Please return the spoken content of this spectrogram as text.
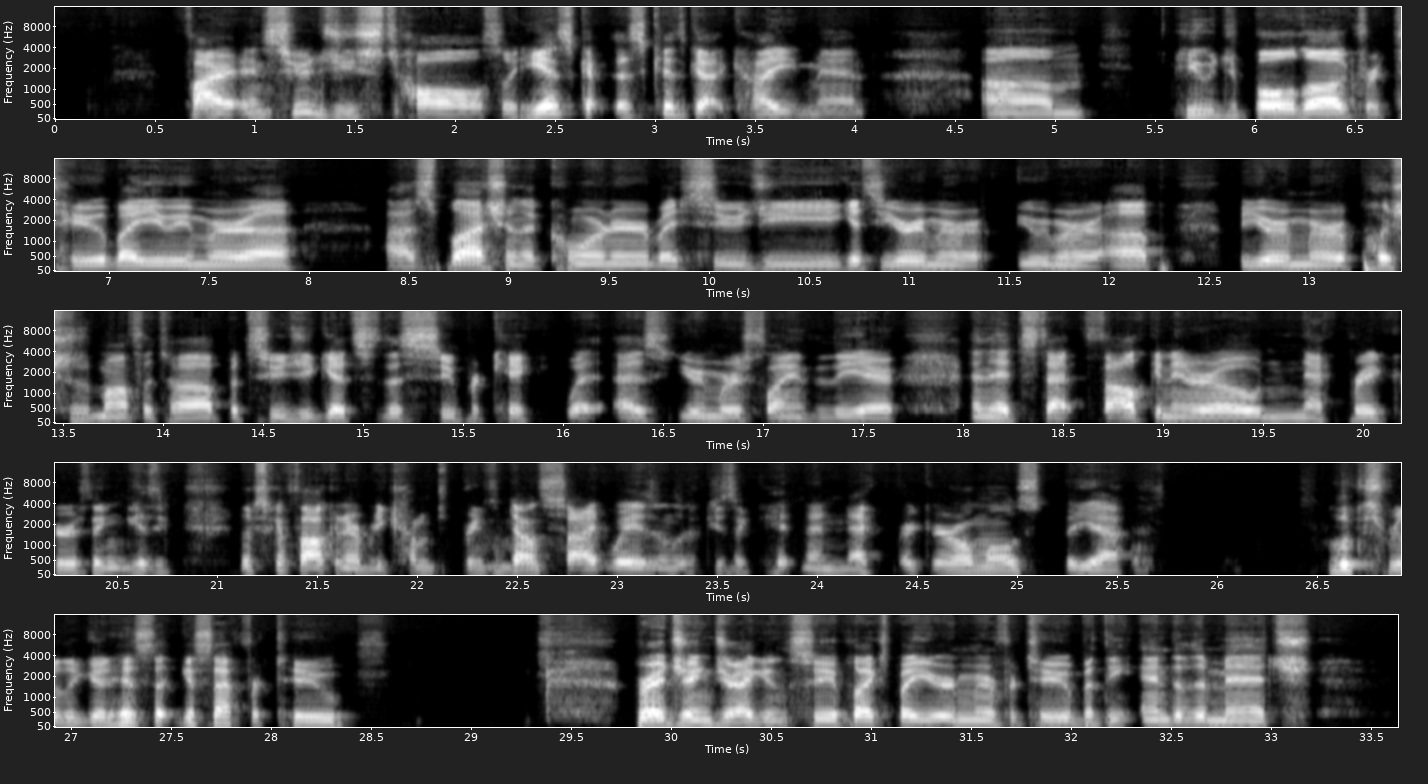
fire. And Tsuji's tall, so he has got this kid's got kite, man. Um, huge bulldog for two by Uemura. Uh, splash in the corner by Tsuji gets Uemura, Uemura up, but Uemura pushes him off the top. But Tsuji gets this super kick as Uemura is flying through the air and hits that Falcon Arrow neck breaker thing. Because he looks like a Falcon Arrow, but he comes brings him down sideways and looks he's like hitting a neck breaker almost. But yeah, looks really good. His gets that for two. Bridging Dragon suplex by Uemura for two. But the end of the match,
